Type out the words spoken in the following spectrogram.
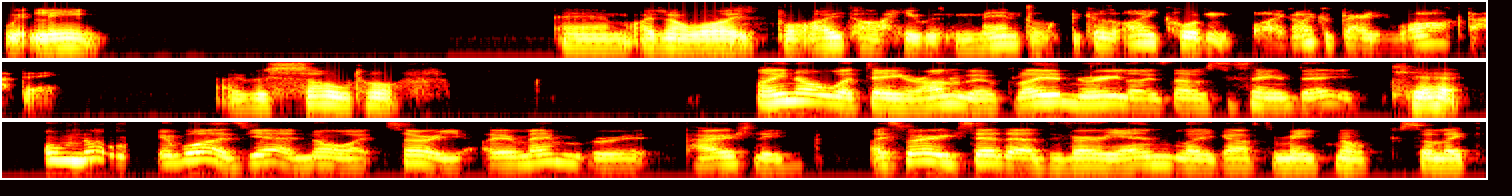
with Lee. Um, I don't know why, but I thought he was mental because I couldn't, like, I could barely walk that day. It was so tough. I know what day you're on about, but I didn't realize that was the same day. Yeah. Oh no, it was. Yeah, no, I, sorry, I remember it partially. I swear he said it at the very end, like after meeting up. So like,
